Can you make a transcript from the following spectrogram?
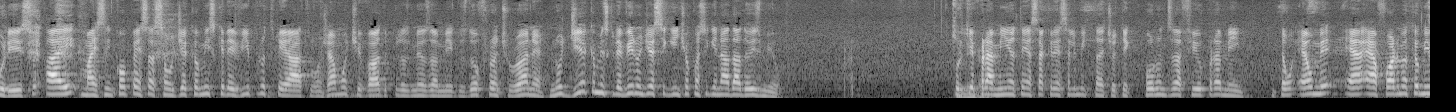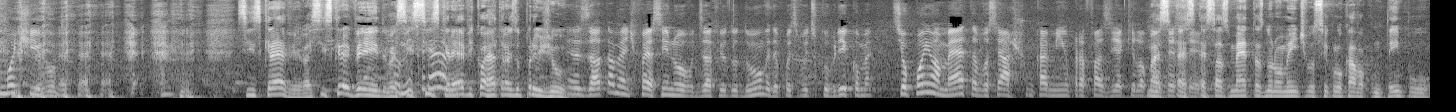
Por isso, aí, mas em compensação, o dia que eu me inscrevi para o triatlon, já motivado pelos meus amigos do Frontrunner, no dia que eu me inscrevi, no dia seguinte eu consegui nadar 2 mil. Porque para mim eu tenho essa crença limitante, eu tenho que pôr um desafio para mim. Então é, o me- é, é a forma que eu me motivo. Se inscreve, vai se inscrevendo, vai Eu se, se inscreve e corre atrás do preju. Exatamente, foi assim no desafio do Dunga, depois você vai descobrir como é. Se eu ponho uma meta, você acha um caminho para fazer aquilo Mas acontecer. es- essas metas normalmente você colocava com tempo.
